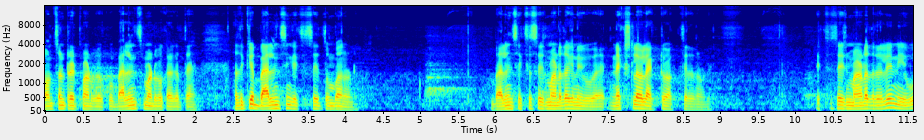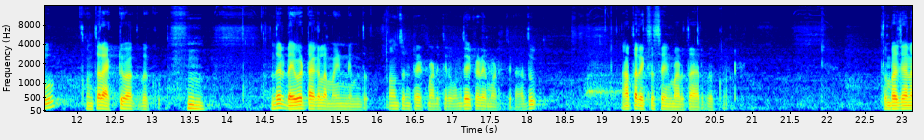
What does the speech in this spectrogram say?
ಕಾನ್ಸಂಟ್ರೇಟ್ ಮಾಡಬೇಕು ಬ್ಯಾಲೆನ್ಸ್ ಮಾಡಬೇಕಾಗತ್ತೆ. ಅದಕ್ಕೆ ಬ್ಯಾಲೆನ್ಸಿಂಗ್ ಎಕ್ಸಸೈಸ್ ತುಂಬ ನೋಡಿ. ಬ್ಯಾಲೆನ್ಸ್ ಎಕ್ಸಸೈಸ್ ಮಾಡಿದಾಗ ನೀವು ನೆಕ್ಸ್ಟ್ ಲೆವೆಲ್ ಆ್ಯಕ್ಟಿವ್ ಆಗ್ತೀರ ನೋಡಿ. ಎಕ್ಸಸೈಸ್ ಮಾಡೋದ್ರಲ್ಲಿ ನೀವು ಒಂಥರ ಆ್ಯಕ್ಟಿವ್ ಆಗಬೇಕು. ಅಂದರೆ ಡೈವರ್ಟ್ ಆಗಲ್ಲ ಮೈಂಡ್ ನಿಮ್ಮದು ಕಾನ್ಸಂಟ್ರೇಟ್ ಮಾಡ್ತೀರ, ಒಂದೇ ಕಡೆ ಮಾಡ್ತೀರ, ಅದು ಆ ಥರ ಎಕ್ಸಸೈಸ್ ಮಾಡ್ತಾ ಇರಬೇಕು ತುಂಬ ಜನ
